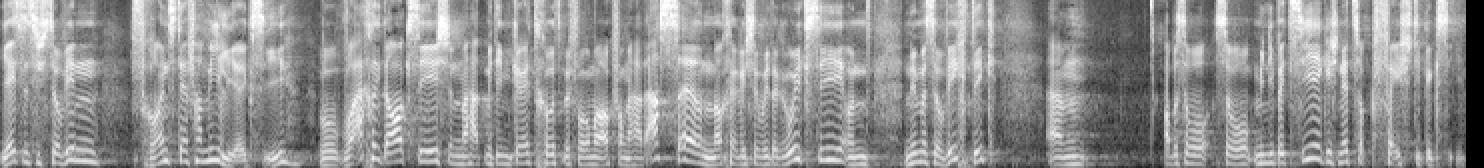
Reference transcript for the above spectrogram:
Jesus ist so wie ein Freund der Familie gewesen, wo, wo auch ein bisschen da war und man hat mit ihm geredet, kurz bevor man angefangen hat zu essen und nachher ist er wieder ruhig gewesen und nicht mehr so wichtig. Ähm, aber so, so, meine Beziehung ist nicht so gefestigt gewesen.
